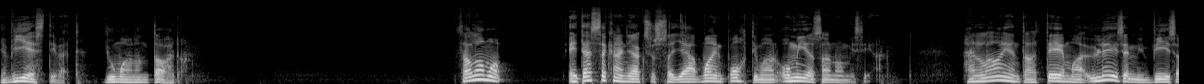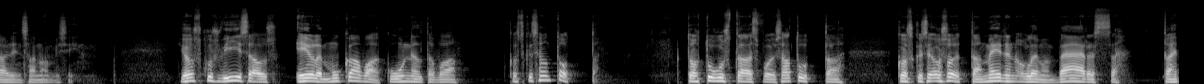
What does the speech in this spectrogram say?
ja viestivät Jumalan tahdon. Salomo ei tässäkään jaksossa jää vain pohtimaan omia sanomisiaan. Hän laajentaa teemaa yleisemmin viisaiden sanomisiin. Joskus viisaus ei ole mukavaa kuunneltavaa, koska se on totta. Totuus taas voi satuttaa, koska se osoittaa meidän olevan väärässä tai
